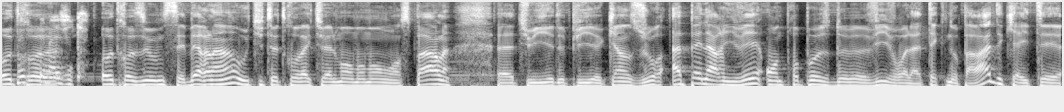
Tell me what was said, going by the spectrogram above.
Autre, magique. autre zoom, c'est Berlin où tu te trouves actuellement au moment où on se parle. tu y es depuis 15 jours. À peine arrivé, on te propose de vivre la Technoparade qui a été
